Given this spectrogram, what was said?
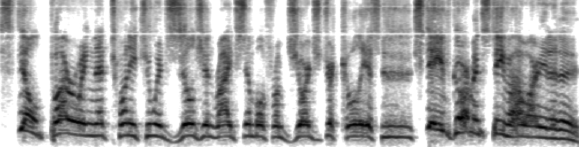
still borrowing that 22 inch Zildjian ride cymbal from George Drakoulias. Steve Gorman, Steve, how are you today?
